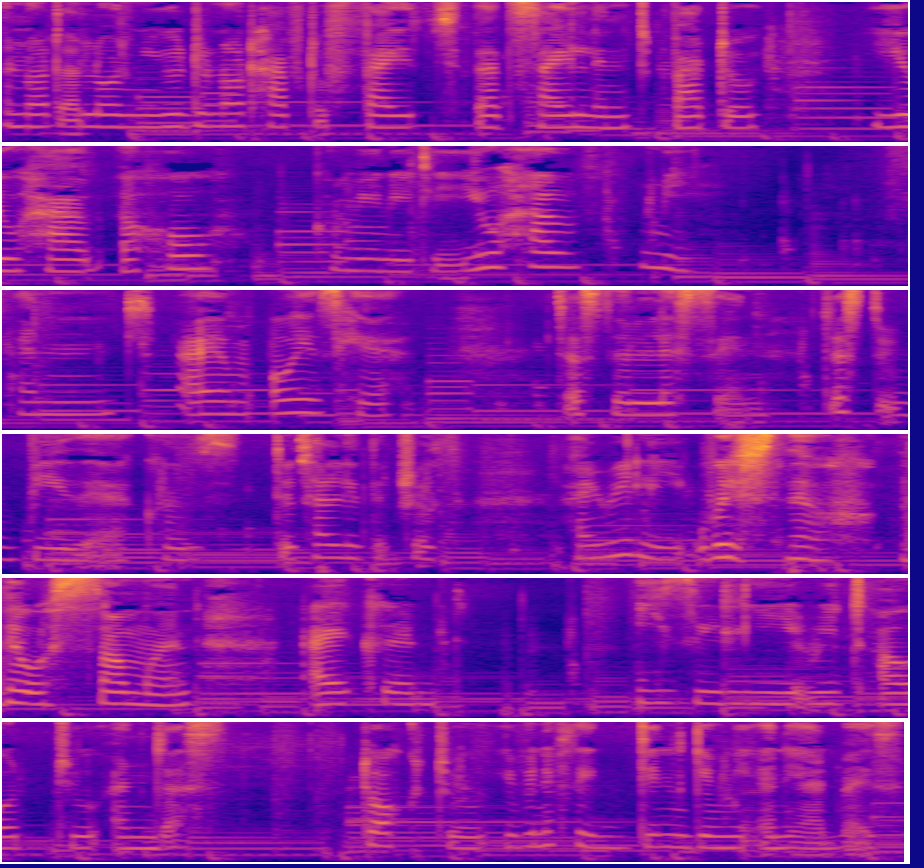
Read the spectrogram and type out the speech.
are not alone. You do not have to fight that silent battle. You have a whole community, you have me, and I am always here just to listen, just to be there. Because to tell you the truth, I really wish there, there was someone I could easily reach out to and just talk to, even if they didn't give me any advice.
